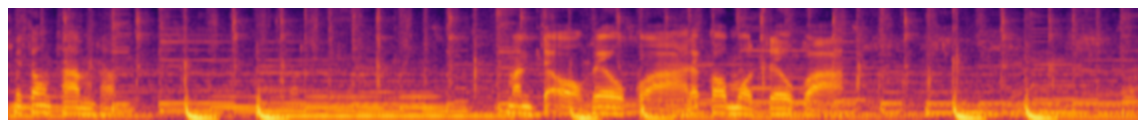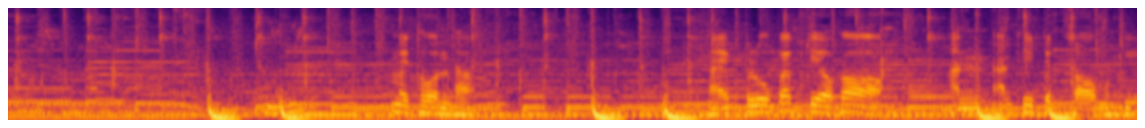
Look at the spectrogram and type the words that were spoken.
ไม่ต้องทำครับ มันจะออกเร็วกว่า แล้วก็หมดเร็วกว่า ไม่ทนครับไหนปลูกแป๊บเดียวก็อันอันที่เป็นซองเมื่อกี้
